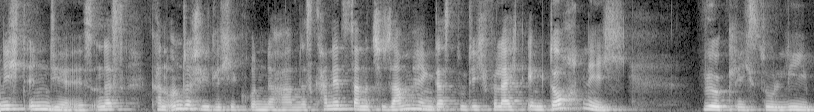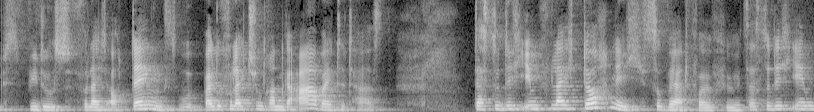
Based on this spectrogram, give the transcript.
nicht in dir ist. Und das kann unterschiedliche Gründe haben. Das kann jetzt damit zusammenhängen, dass du dich vielleicht eben doch nicht wirklich so liebst, wie du es vielleicht auch denkst, weil du vielleicht schon dran gearbeitet hast. Dass du dich eben vielleicht doch nicht so wertvoll fühlst, dass du dich eben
